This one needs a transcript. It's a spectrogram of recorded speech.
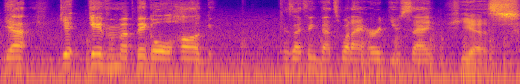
Yeah, g- gave him a big old hug. Because I think that's what I heard you say. Yes.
